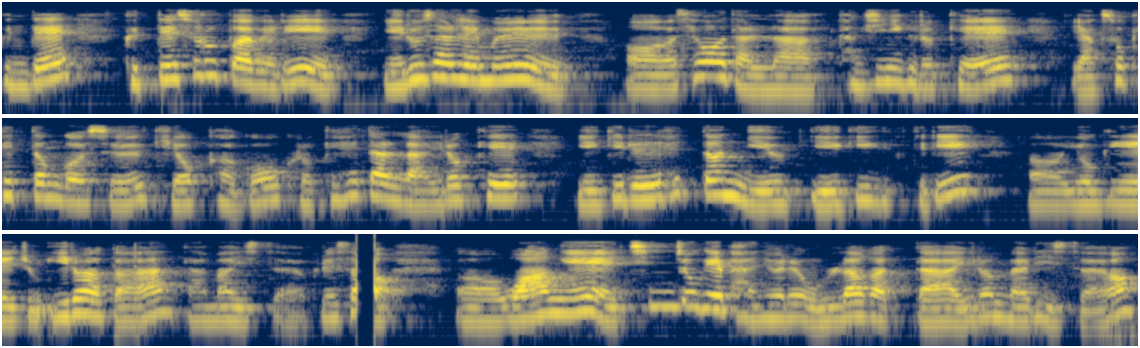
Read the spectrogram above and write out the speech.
근데 그때 수룹바벨이 예루살렘을 어, 세워달라. 당신이 그렇게 약속했던 것을 기억하고 그렇게 해달라. 이렇게 얘기를 했던 예, 얘기들이 어, 여기에 좀 일화가 남아 있어요. 그래서 어, 왕의 친족의 반열에 올라갔다 이런 말이 있어요.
